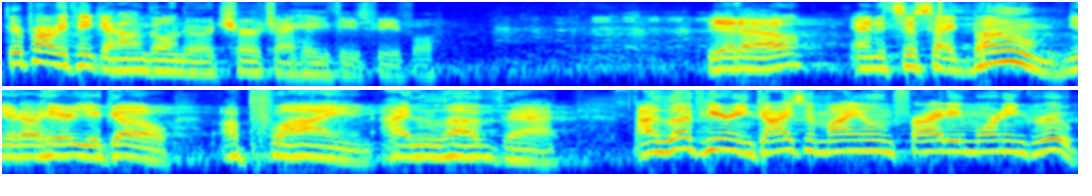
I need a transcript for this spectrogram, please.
They're probably thinking, I'm going to a church, I hate these people. you know? And it's just like, boom, you know, here you go, applying. I love that. I love hearing guys in my own Friday morning group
